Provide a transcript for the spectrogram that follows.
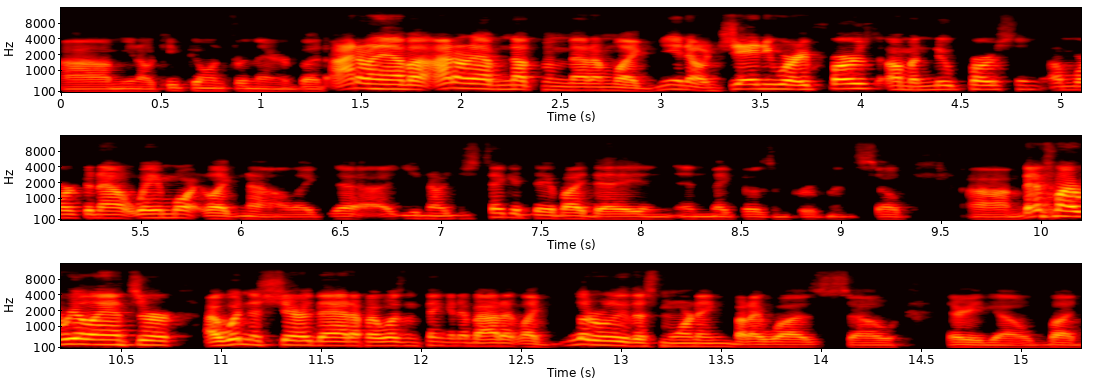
um, you know, keep going from there. But I don't have a, I don't have nothing that I'm like, you know, January first, I'm a new person. I'm working out way more. Like, no, like, uh, you know, just take it day by day and, and make those improvements. So, um, that's my real answer. I wouldn't have shared that if I wasn't thinking about it like literally this morning, but I was. So there you go. But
